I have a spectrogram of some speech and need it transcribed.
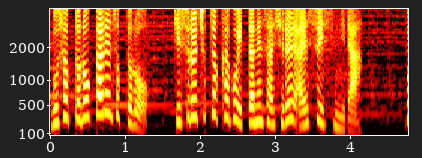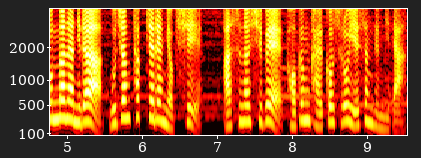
무섭도록 빠른 속도로 기술을 축적하고 있다는 사실을 알 수 있습니다. 뿐만 아니라 무장 탑재량 역시 아스널십에 버금갈 것으로 예상됩니다.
